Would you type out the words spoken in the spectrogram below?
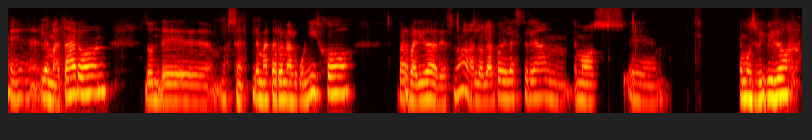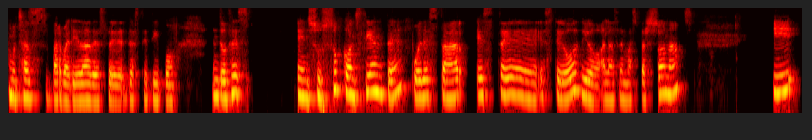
eh, le mataron, donde, no sé, le mataron a algún hijo, barbaridades, ¿no? A lo largo de la historia hemos, eh, hemos vivido muchas barbaridades de, este tipo. Entonces, en su subconsciente puede estar este, este odio a las demás personas y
